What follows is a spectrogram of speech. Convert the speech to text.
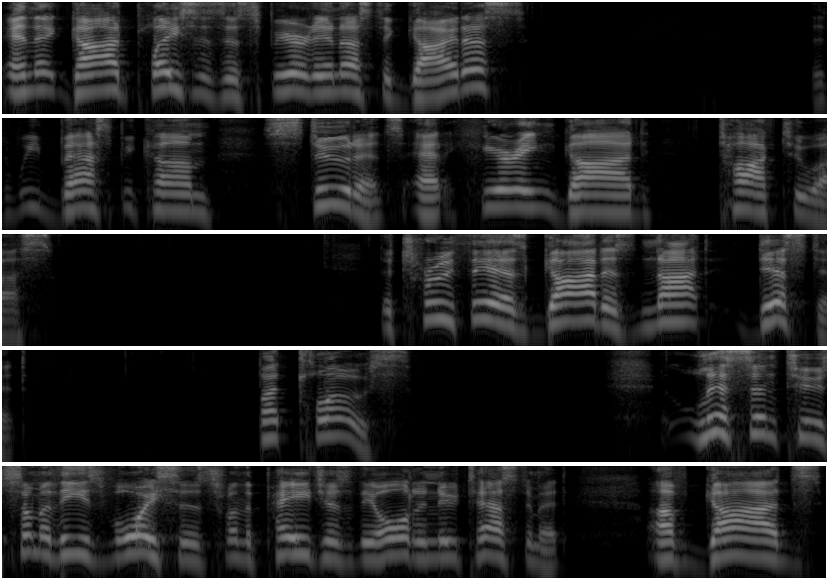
and that God places His Spirit in us to guide us, then we best become students at hearing God talk to us. The truth is, God is not distant, but close. Listen to some of these voices from the pages of the Old and New Testament of God's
